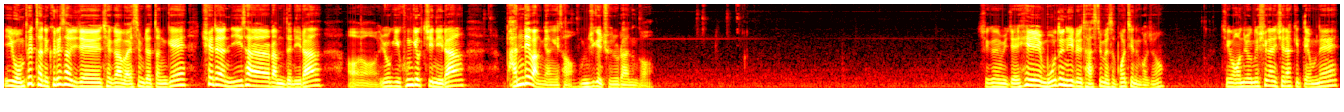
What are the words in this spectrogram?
이원 패턴이 그래서 이제 제가 말씀드렸던 게 최대한 이 사람들이랑 어, 여기 공격진이랑 반대 방향에서 움직여 주라는 거. 지금 이제 힐 모든 힐을 다 쓰면서 버티는 거죠. 지금 어느 정도 시간이 지났기 때문에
